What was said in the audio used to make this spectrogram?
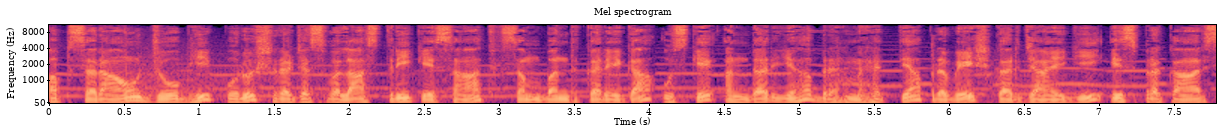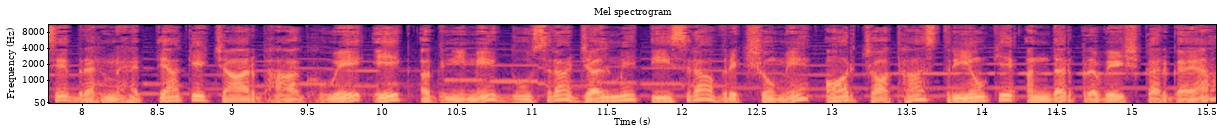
अप्सराओं, जो भी पुरुष रजस्वला स्त्री के साथ संबंध करेगा, उसके अंदर यह ब्रह्महत्या प्रवेश कर जाएगी। इस प्रकार से ब्रह्महत्या के चार भाग हुए, एक अग्नि में, दूसरा जल में, तीसरा वृक्षों में और चौथा स्त्रियों के अंदर प्रवेश कर गया,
